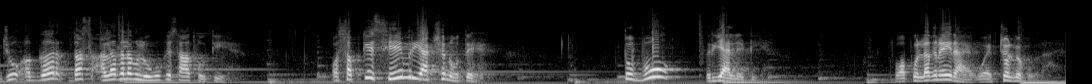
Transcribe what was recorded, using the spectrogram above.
जो अगर दस अलग अलग लोगों के साथ होती है और सबके सेम रिएक्शन होते हैं तो वो रियलिटी है। वो आपको लग नहीं रहा है, वो एक्चुअल में हो रहा है।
